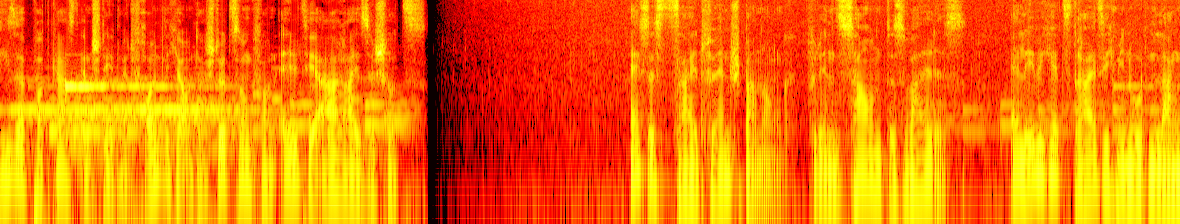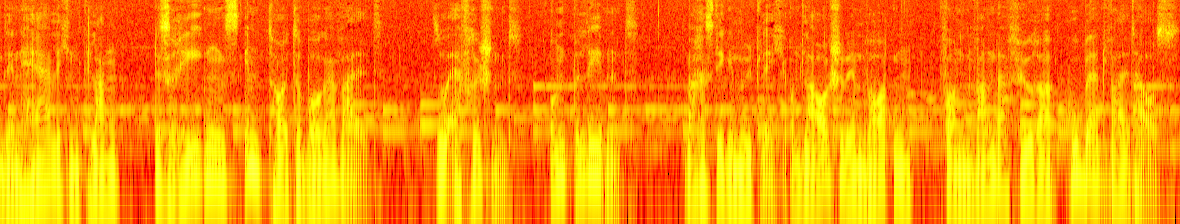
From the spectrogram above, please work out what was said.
Dieser Podcast entsteht mit freundlicher Unterstützung von LTA Reiseschutz. Es ist Zeit für Entspannung, für den Sound des Waldes. Erlebe jetzt 30 Minuten lang den herrlichen Klang des Regens im Teutoburger Wald. So erfrischend und belebend. Mach es dir gemütlich und lausche den Worten von Wanderführer Hubert Waldhaus.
